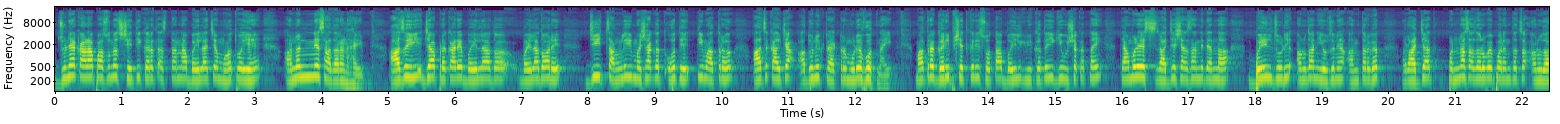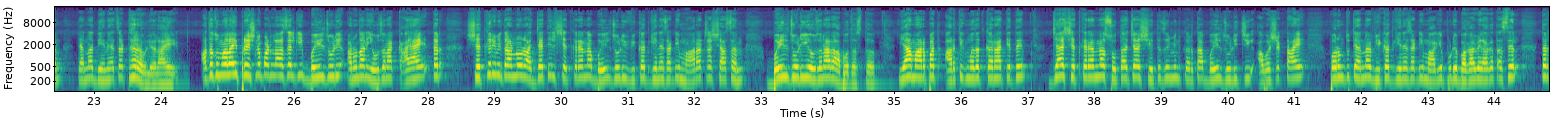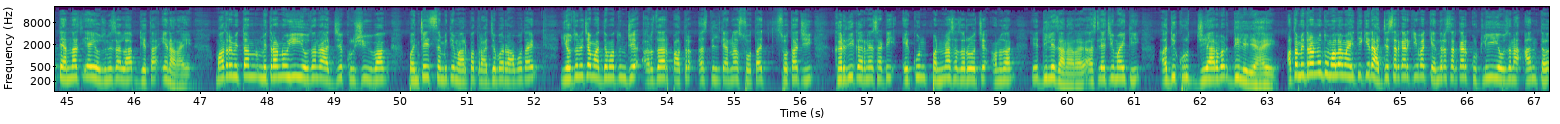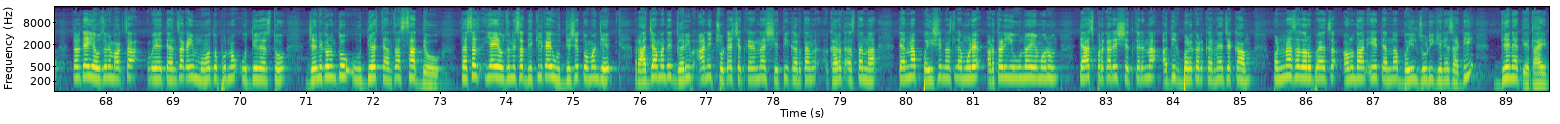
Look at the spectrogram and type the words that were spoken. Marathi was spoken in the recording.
जुन्या काळापासूनच शेती करत असताना बैलाचे महत्त्व हे अनन्यसाधारण आहे. आजही ज्या प्रकारे बैलाद बैलाद्वारे जी चांगली मशागत होते ती मात्र आजकालच्या आधुनिक ट्रॅक्टरमुळे होत नाही. मात्र गरीब शेतकरी स्वतः बैल विकतही घेऊ शकत नाही. त्यामुळे राज्य शासनाने त्यांना बैलजोडी अनुदान योजनेअंतर्गत राज्यात पन्नास हजार रुपयेपर्यंतचं अनुदान त्यांना देण्याचं ठरवलेलं आहे. आता तुम्हालाही प्रश्न पडला असेल की बैलजोडी अनुदान योजना काय आहे? तर शेतकरी मित्रांनो राज्यातील शेतकऱ्यांना बैलजोडी विकत घेण्यासाठी महाराष्ट्र शासन बैलजोडी योजना राबवत असतं. यामार्फत आर्थिक मदत करण्यात येते. ज्या शेतकऱ्यांना स्वतःच्या शेतजमीन करता बैलजोडीची आवश्यकता आहे परंतु त्यांना विकत घेण्यासाठी मागे पुढे बघावे लागत असेल तर त्यांनाच या योजनेचा लाभ घेता येणार आहे. मात्र मित्रांनो मित्रांनो ही योजना राज्य कृषी विभाग पंचायत समितीमार्फत राज्यभर राबवत आहे. योजनेच्या माध्यमातून जे अर्जदार पात्र असतील त्यांना स्वतः स्वतःची खरेदी करण्यासाठी एकूण पन्नास हजार रुपयाचे अनुदान हे दिले जाणार आहे. असल्याची माहिती अधिकृत जी आरवर दिलेली आहे. आता मित्रांनो तुम्हाला माहिती की राज्य सरकार किंवा केंद्र सरकार कुठलीही योजना आणतं तर त्या योजनेमागचा त्यांचा काही महत्त्वपूर्ण उद्देश असतो जेणेकरून तो उद्देश त्यांचा साध्य हो. तसंच या योजनेचा देखील काही उद्देश आहे तो म्हणजे राज्यामध्ये गरीब आणि छोट्या शेतकऱ्यांना शेती करताना करत असताना त्यांना पैसे नसल्यामुळे अडथळे येऊ नये म्हणून त्याच प्रकारे शेतकऱ्यांना अधिक बळकट करण्याचे काम पन्नास हजार रुपयाचं अनुदान हे त्यांना बैलजोडी घेण्यासाठी देण्यात येत आहे.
